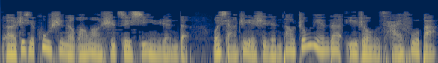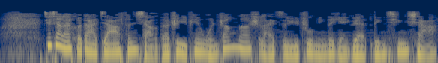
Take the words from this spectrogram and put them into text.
呃，这些故事呢，往往是最吸引人的。我想这也是人到中年的一种财富吧。接下来和大家分享的这一篇文章呢，是来自于著名的演员林青霞。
